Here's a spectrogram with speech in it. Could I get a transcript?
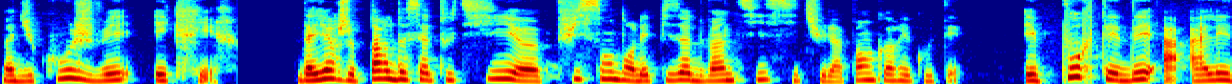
bah du coup, je vais écrire. D'ailleurs, je parle de cet outil euh, puissant dans l'épisode 26 si tu l'as pas encore écouté. Et pour t'aider à aller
